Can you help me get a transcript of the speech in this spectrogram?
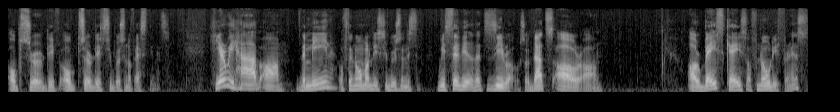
observed, observed distribution of estimates. Here we have uh, the mean of the normal distribution is, we said that's zero. So that's our, uh, our base case of no difference.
